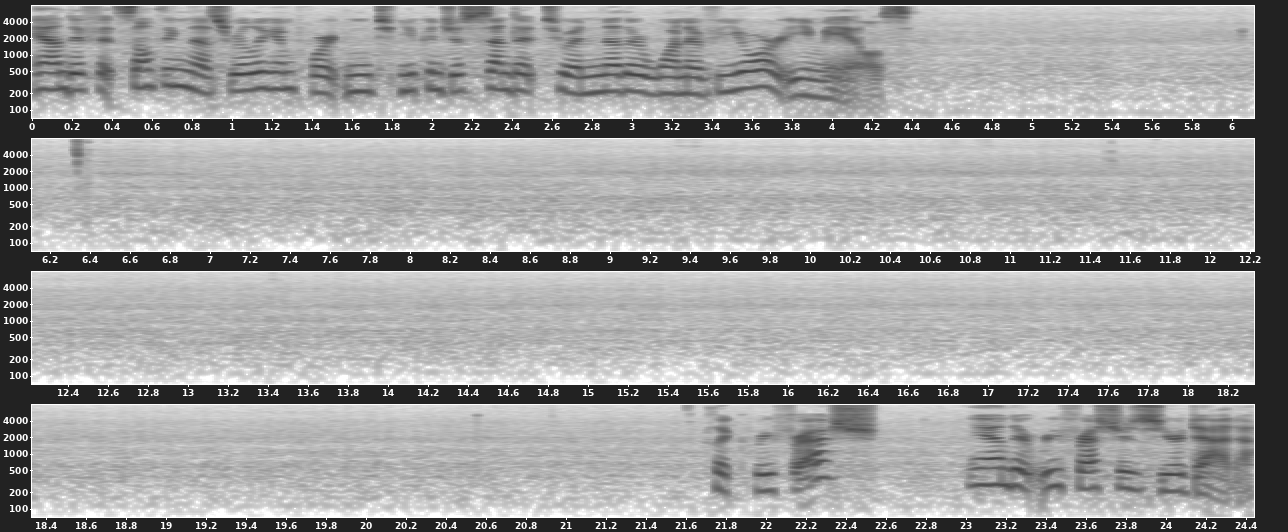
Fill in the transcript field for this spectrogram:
And if it's something that's really important, you can just send it to another one of your emails. Click refresh, and it refreshes your data.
